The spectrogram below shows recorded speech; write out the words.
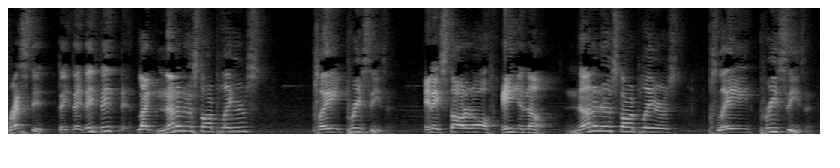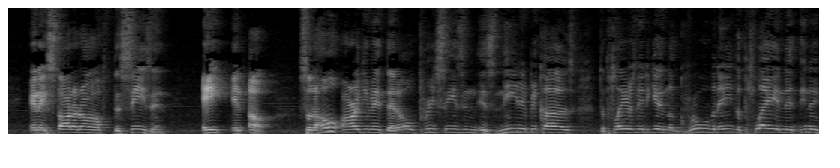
rested. They, they, they, they, they, like none of their star players played preseason. And they started off 8 and 0. None of their star players played preseason. And they started off the season 8 and 0. So the whole argument that oh preseason is needed because the players need to get in the groove and they need to play and they, you know,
